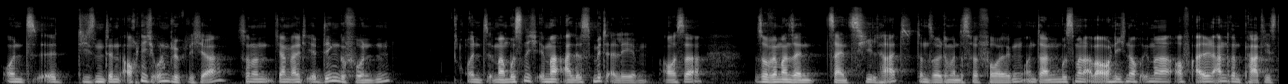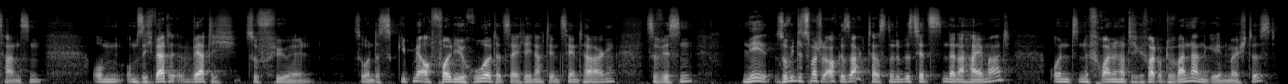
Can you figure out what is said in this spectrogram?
und äh, die sind dann auch nicht unglücklicher, sondern die haben halt ihr Ding gefunden. Und man muss nicht immer alles miterleben, außer so, wenn man sein, sein Ziel hat, dann sollte man das verfolgen. Und dann muss man aber auch nicht noch immer auf allen anderen Partys tanzen, um, um sich wert, wertig zu fühlen. So, und das gibt mir auch voll die Ruhe tatsächlich nach den zehn Tagen zu wissen, nee, so wie du zum Beispiel auch gesagt hast, ne, du bist jetzt in deiner Heimat und eine Freundin hat dich gefragt, ob du wandern gehen möchtest.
